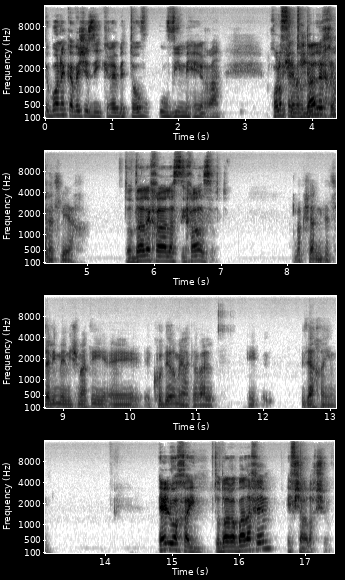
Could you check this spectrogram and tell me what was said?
ובואו נקווה שזה יקרה בטוב ובמהרה. בכל אופן, תודה לך. ונצליח. תודה לך על השיחה הזאת. בבקשה, אני מתנצל אם נשמעתי אה, קודר מעט, אבל אה, זה החיים. אלו החיים. תודה רבה לכם, אפשר לחשוב.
